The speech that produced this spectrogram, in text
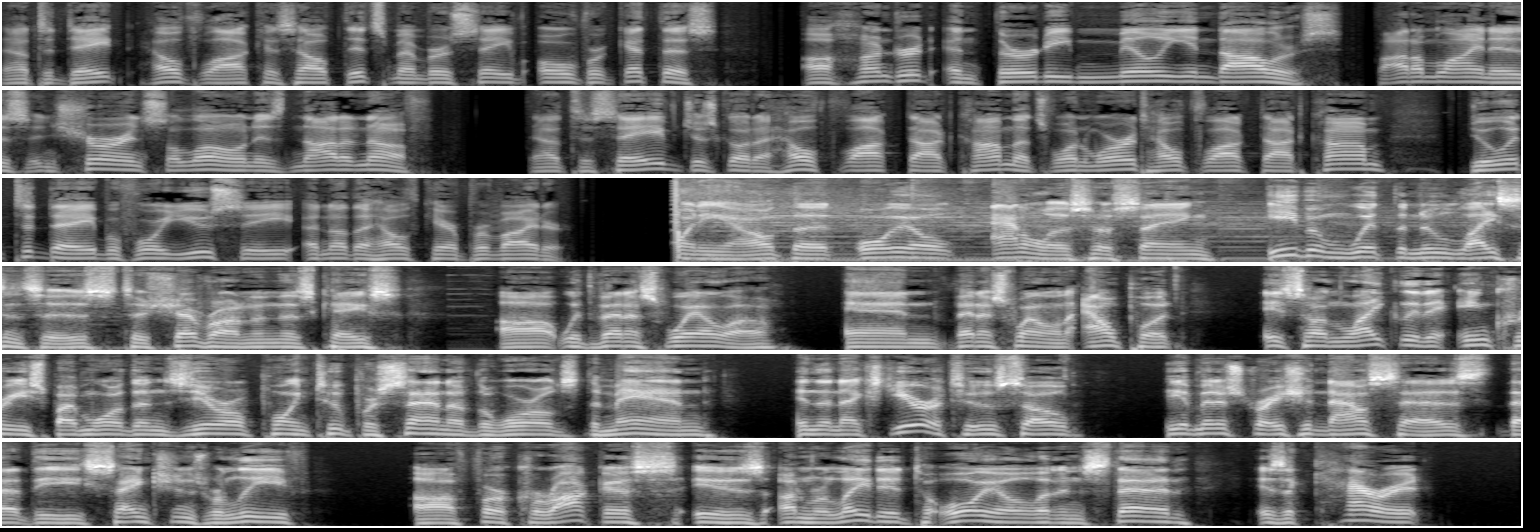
Now, to date, HealthLock has helped its members save over, get this, $130 million. Bottom line is, insurance alone is not enough. Now, to save, just go to healthlock.com. That's one word, healthlock.com. Do it today before you see another healthcare provider. Pointing out that oil analysts are saying, even with the new licenses to Chevron in this case, uh, with Venezuela and Venezuelan output, it's unlikely to increase by more than 0.2% of the world's demand in the next year or two. So the administration now says that the sanctions relief uh, for Caracas is unrelated to oil and instead is a carrot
